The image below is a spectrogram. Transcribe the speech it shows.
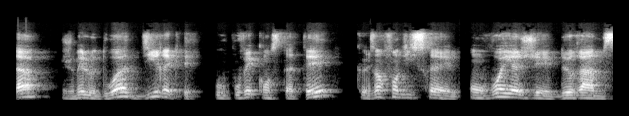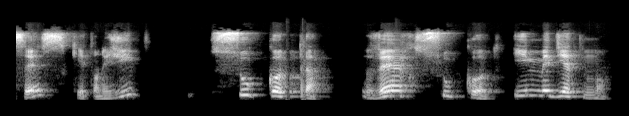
Là, je mets le doigt direct. Vous pouvez constater que les enfants d'Israël ont voyagé de Ramsès, qui est en Égypte, Sukkota, vers Sukkot, immédiatement.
